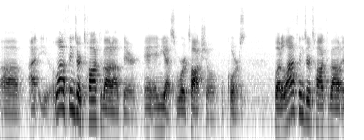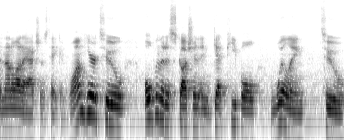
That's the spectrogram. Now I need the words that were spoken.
uh, I, a lot of things are talked about out there, and, and yes, we're a talk show, of course, but a lot of things are talked about and not a lot of action is taken. Well, I'm here to open the discussion and get people willing to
